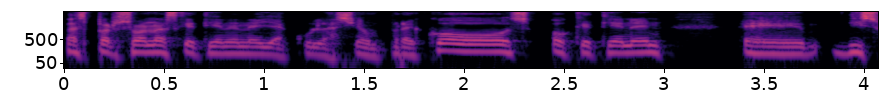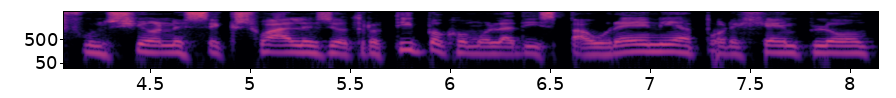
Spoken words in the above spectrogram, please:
Las personas que tienen eyaculación precoz o que tienen eh, disfunciones sexuales de otro tipo, como la dispaurenia, por ejemplo,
